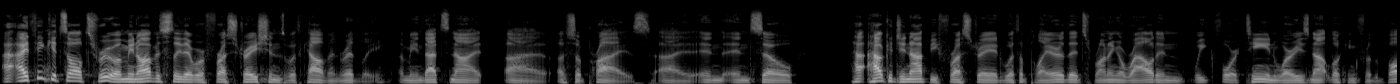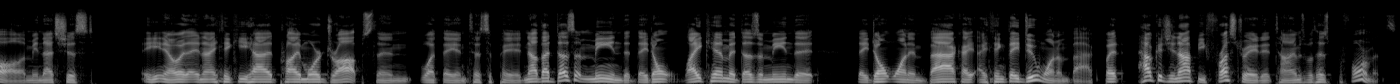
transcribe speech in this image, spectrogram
I I think it's all true. I mean, obviously there were frustrations with Calvin Ridley. I mean, that's not uh, a surprise, uh, and and so how, how could you not be frustrated with a player that's running a route in Week 14 where he's not looking for the ball? I mean, that's just you know, and I think he had probably more drops than what they anticipated. Now that doesn't mean that they don't like him. It doesn't mean that they don't want him back. I, I think they do want him back. But how could you not be frustrated at times with his performance?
